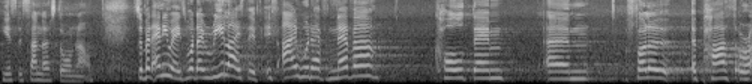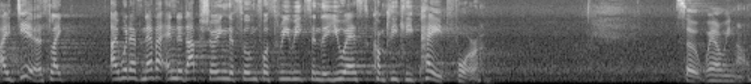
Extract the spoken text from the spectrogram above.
here's the thunderstorm now. So, but anyways, what I realized if if I would have never called them um, follow a path or ideas, like I would have never ended up showing the film for three weeks in the US completely paid for. So, where are we now?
